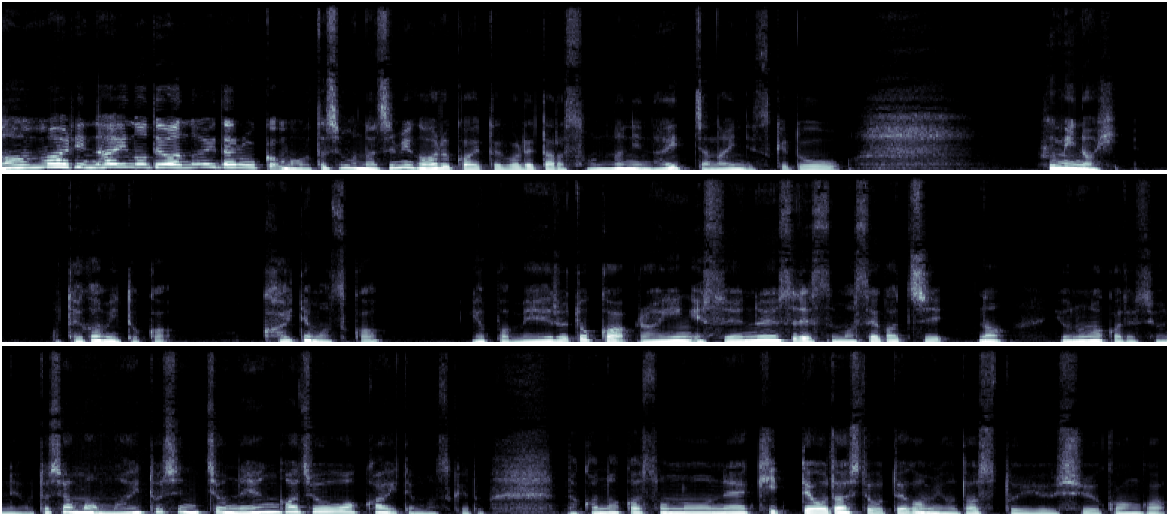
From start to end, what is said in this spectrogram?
あんまりないのではないだろうか。まあ私も馴染みがあるかいと言われたらそんなにないじゃないんですけど文の日お手紙とか書いてますか？やっぱメールとか LINESNS で済ませがちな世の中ですよね。私はまあ毎年一応年賀状は書いてますけどなかなかそのね切手を出してお手紙を出すという習慣が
